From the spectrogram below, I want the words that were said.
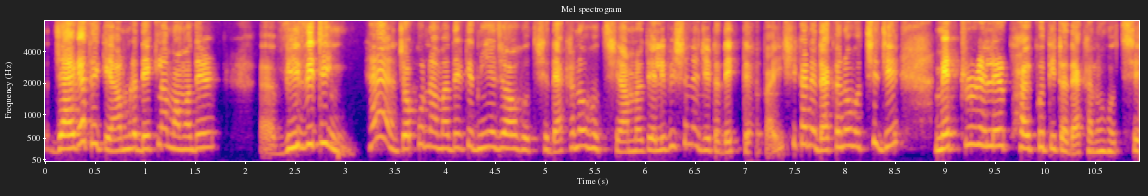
জায়গা থেকে আমরা দেখলাম আমাদের ভিজিটিং হ্যাঁ যখন আমাদেরকে নিয়ে যাওয়া হচ্ছে, দেখানো হচ্ছে, আমরা টেলিভিশনে যেটা দেখতে পাই, সেখানে দেখানো হচ্ছে যে মেট্রো রেলের ক্ষয়ক্ষতিটা দেখানো হচ্ছে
